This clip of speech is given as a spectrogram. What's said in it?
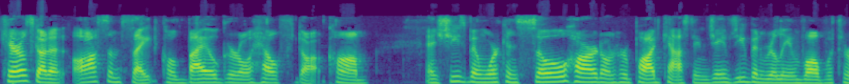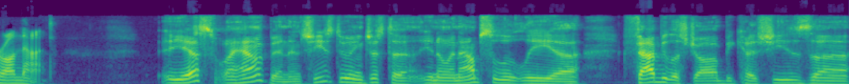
Carol's got an awesome site called BioGirlHealth.com. And she's been working so hard on her podcasting. James, you've been really involved with her on that. Yes, I have been, and she's doing just a you know an absolutely uh, fabulous job because she's uh,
